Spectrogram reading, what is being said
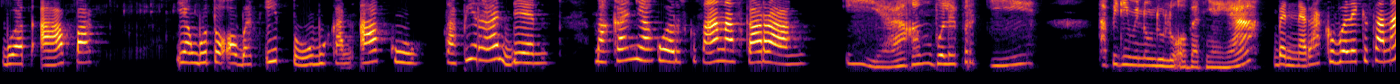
Buat apa? Yang butuh obat itu bukan aku, tapi Raden. Makanya aku harus ke sana sekarang. Iya, kamu boleh pergi. Tapi diminum dulu obatnya ya. Bener aku boleh ke sana?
